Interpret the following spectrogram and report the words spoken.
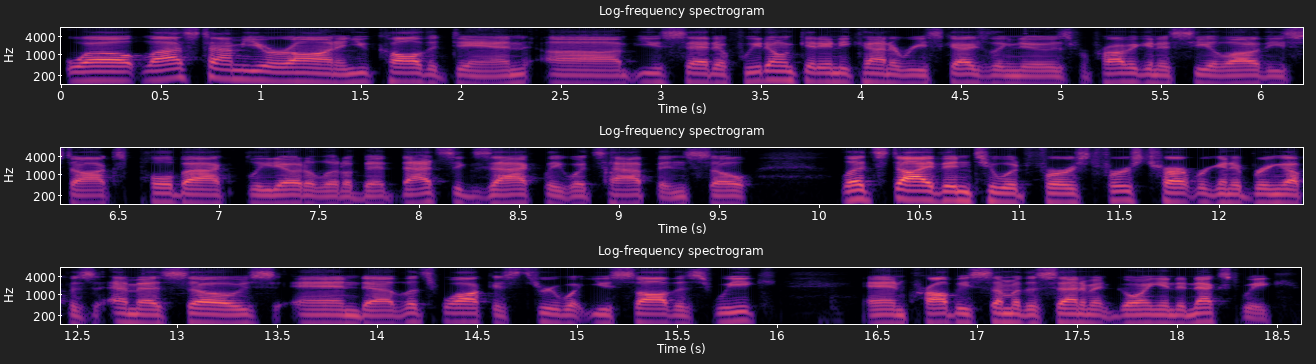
Well, last time you were on and you called it, Dan, um, you said if we don't get any kind of rescheduling news, we're probably going to see a lot of these stocks pull back, bleed out a little bit. That's exactly what's happened. So let's dive into it first. First chart we're going to bring up is MSOS, and uh, let's walk us through what you saw this week and probably some of the sentiment going into next week.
